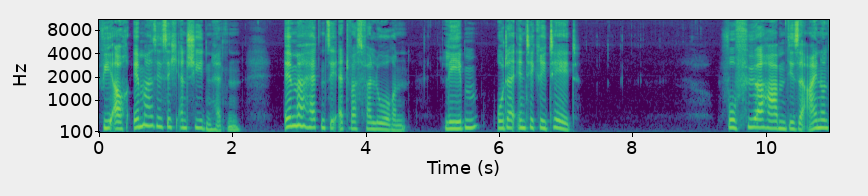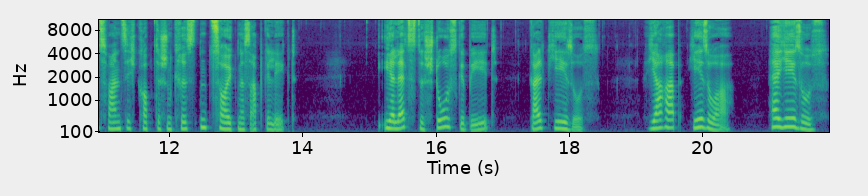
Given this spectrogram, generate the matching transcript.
Wie auch immer sie sich entschieden hätten, immer hätten sie etwas verloren Leben oder Integrität. Wofür haben diese 21 koptischen Christen Zeugnis abgelegt? Ihr letztes Stoßgebet galt Jesus. Jarab Jesua, Herr Jesus.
